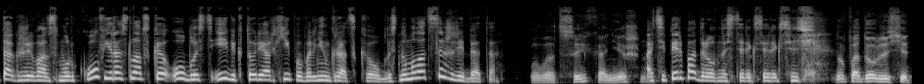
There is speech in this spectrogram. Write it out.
также Иван Смурков, Ярославская область, и Виктория Архипова, Ленинградская область. Ну, молодцы же ребята. Молодцы, конечно. А теперь подробности, Алексей Алексеевич. Ну, подробности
